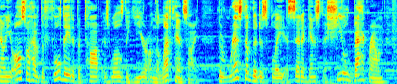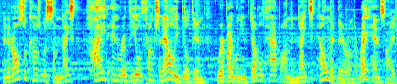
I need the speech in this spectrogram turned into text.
Now you also have the full date at the top as well as the year on the left hand side. The rest of the display is set against a shield background and it also comes with some nice hide and reveal functionality built in whereby when you double tap on the knight's helmet there on the right hand side,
